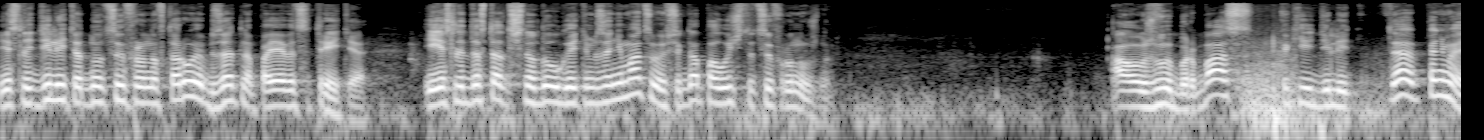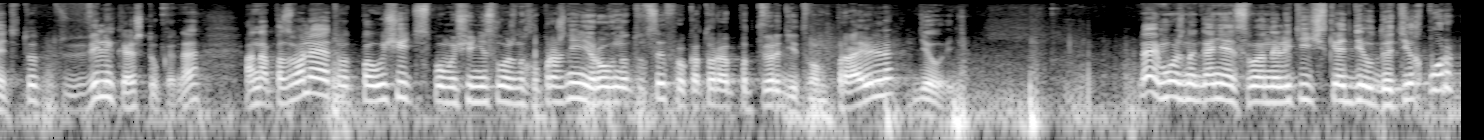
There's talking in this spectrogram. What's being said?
если делить одну цифру на вторую, обязательно появится третья. И если достаточно долго этим заниматься, вы всегда получите цифру нужную. А уж выбор баз, какие делить, да, понимаете, тут великая штука, да? Она позволяет вот получить с помощью несложных упражнений ровно ту цифру, которая подтвердит вам правильно делаете. Да, и можно гонять свой аналитический отдел до тех пор,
